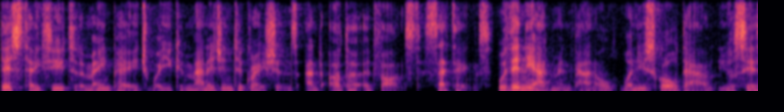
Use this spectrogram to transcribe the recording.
This takes you to the main page where you can manage integrations and other advanced settings. Within the admin panel, when you scroll down, you'll see a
